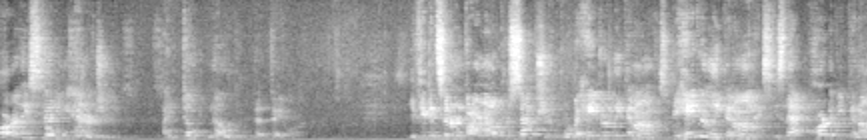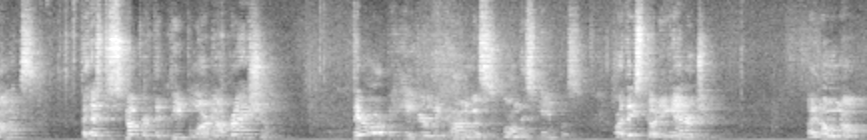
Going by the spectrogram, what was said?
Are they studying energy? I don't know that they are. If you consider environmental perception or behavioral economics, behavioral economics is that part of economics that has discovered that people are not rational. There are behavioral economists on this campus. Are they studying energy? I don't know.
